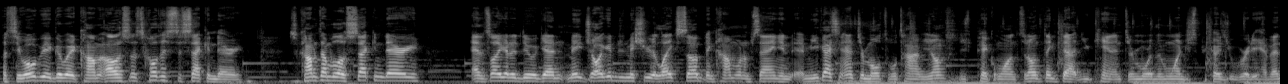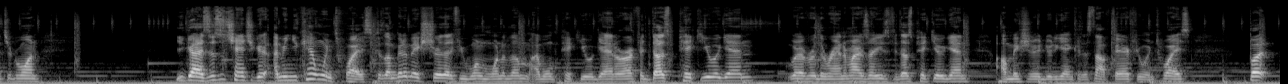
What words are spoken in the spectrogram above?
Let's see, what would be a good way to comment? Oh, let's, let's call this the secondary. So comment down below secondary. And that's all you gotta do again. Make all you gotta do is make sure you like, sub, and comment what I'm saying. And I mean, you guys can enter multiple times. You don't have to just pick one. So don't think that you can't enter more than one just because you already have entered one. You guys, there's a chance you could. I mean, you can't win twice because I'm gonna make sure that if you won one of them, I won't pick you again. Or if it does pick you again, whatever the randomizer I use, if it does pick you again, I'll make sure to do it again because it's not fair if you win twice. But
